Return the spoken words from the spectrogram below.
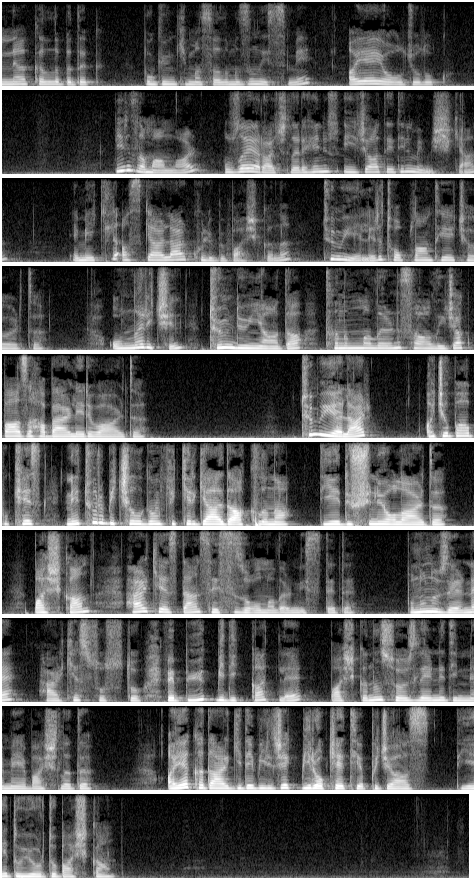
akıllı bıdık. Bugünkü masalımızın ismi Ay'a Yolculuk. Bir zamanlar uzay araçları henüz icat edilmemişken Emekli Askerler Kulübü Başkanı tüm üyeleri toplantıya çağırdı. Onlar için tüm dünyada tanınmalarını sağlayacak bazı haberleri vardı. Tüm üyeler acaba bu kez ne tür bir çılgın fikir geldi aklına diye düşünüyorlardı. Başkan herkesten sessiz olmalarını istedi. Bunun üzerine herkes sustu ve büyük bir dikkatle başkanın sözlerini dinlemeye başladı. Ay'a kadar gidebilecek bir roket yapacağız diye duyurdu başkan.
